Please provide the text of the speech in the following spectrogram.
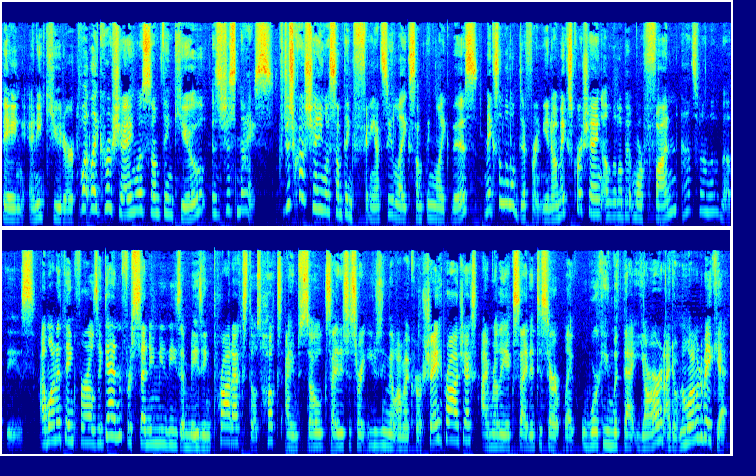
thing any cuter. But like crocheting with something cute is just nice. Just crocheting with something fancy like something like this makes a little different, you know, makes crocheting a little bit more fun. That's what I love about these. I want to thank Furls again for sending me these amazing products, those hooks. I am so excited to start using them on my crochet projects. I'm really excited to start like working with that yarn. I don't know what I'm gonna make yet.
